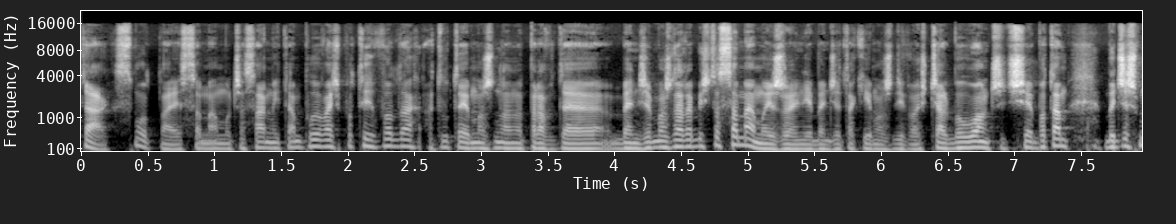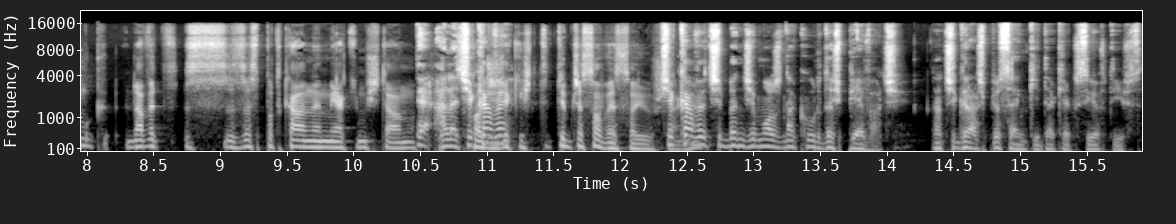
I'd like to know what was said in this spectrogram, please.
Tak, smutno jest samemu czasami tam pływać po tych wodach, a tutaj można naprawdę, będzie można robić to samemu, jeżeli nie będzie takiej możliwości, albo łączyć się, bo tam będziesz mógł nawet z, ze spotkanym jakimś tam Nie, ale w ciekawe, jakieś ty- tymczasowe sojusze. ciekawe, nie? czy będzie można, kurde, śpiewać. Znaczy grać piosenki, tak jak w Sea of Thieves.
